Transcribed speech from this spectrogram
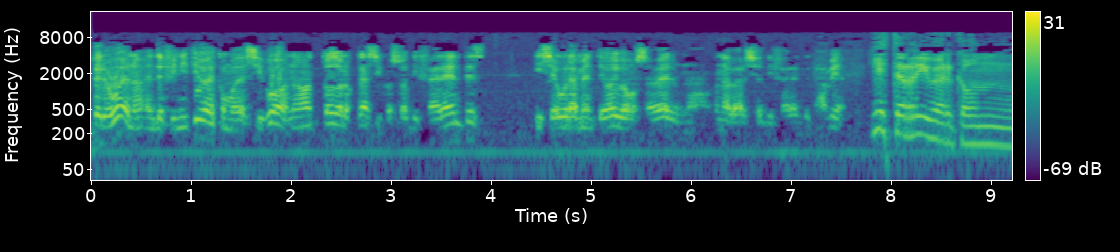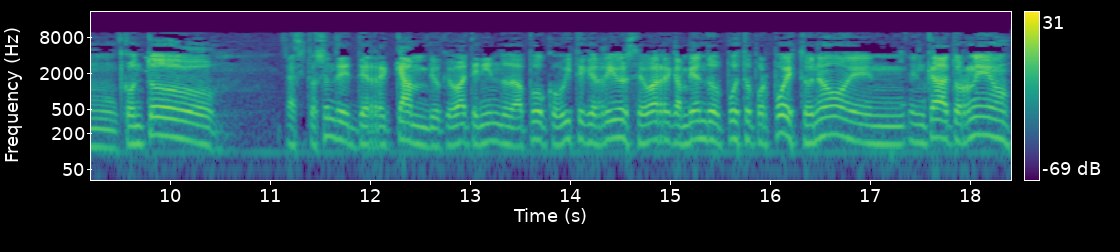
Pero bueno, en definitiva es como decís vos, ¿no? Todos los clásicos son diferentes y seguramente hoy vamos a ver una, una versión diferente también. Y este River con, con todo la situación de, de, recambio que va teniendo de a poco, viste que River se va recambiando puesto por puesto, ¿no? En, en cada torneo.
